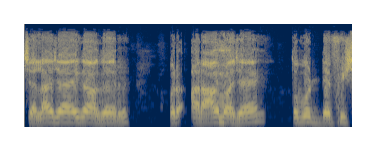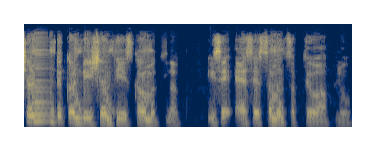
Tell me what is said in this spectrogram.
चला जाएगा अगर और आराम आ जाए तो वो डेफिशिएंट कंडीशन थी इसका मतलब। इसे ऐसे समझ सकते हो आप लोग।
